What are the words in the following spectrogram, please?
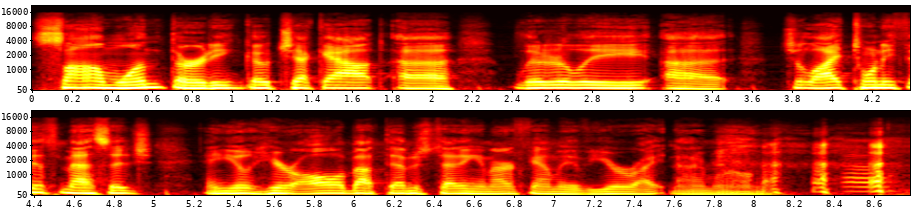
Psalm 130. Go check out uh, literally uh, July 25th message, and you'll hear all about the understanding in our family of you're right and I'm wrong.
